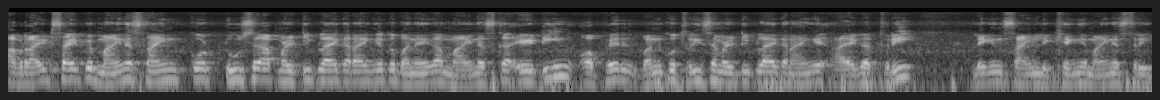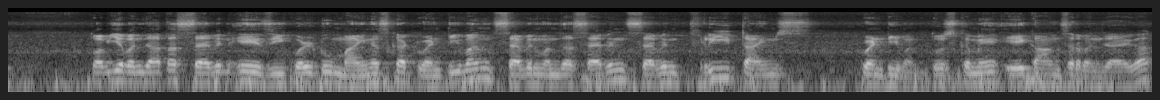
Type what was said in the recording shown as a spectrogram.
अब राइट साइड पे माइनस नाइन को टू से आप मल्टीप्लाई कराएँगे तो बनेगा माइनस का एटीन और फिर वन को थ्री से मल्टीप्लाई कराएँगे, आएगा थ्री लेकिन साइन लिखेंगे माइनस थ्री तो अब ये बन जाता seven A is equal to minus का ट्वेंटी वन सेवन वन ज़ा seven seven three times twenty one तो इसका में एक आंसर बन जाएगा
